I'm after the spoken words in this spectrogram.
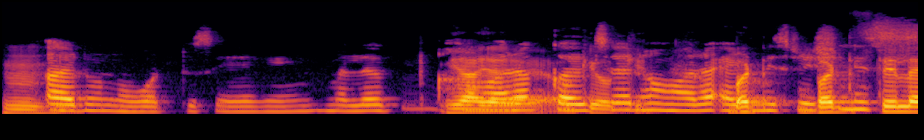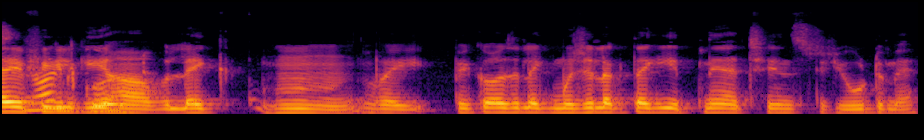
I hmm. Don't know what to say again मतलब हमारा कल्चर हमारा but but still I feel कि हाँ लाइक हम्म वही बिकॉज़ लाइक मुझे लगता है कि इतने अच्छे इंस्टीट्यूट में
